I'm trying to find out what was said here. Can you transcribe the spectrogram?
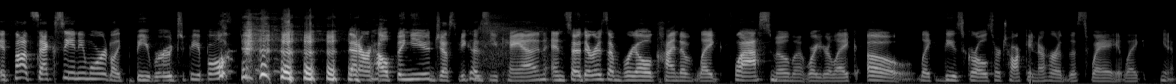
It's not sexy anymore to like be rude to people that are helping you just because you can. And so there is a real kind of like class moment where you're like, oh, like these girls are talking to her this way, like, you know,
